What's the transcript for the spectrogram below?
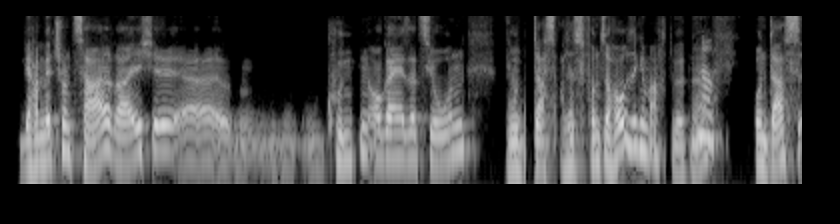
Wir haben jetzt schon zahlreiche äh, Kundenorganisationen, wo das alles von zu Hause gemacht wird. Ne? Ja. Und das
